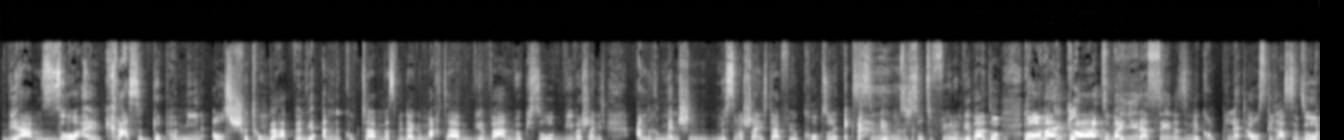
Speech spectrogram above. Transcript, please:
Wir haben so eine krasse Dopaminausschüttung gehabt, wenn wir angeguckt haben, was wir da gemacht haben. Wir waren wirklich so, wie wahrscheinlich andere Menschen müssen wahrscheinlich dafür Koks oder Ecstasy nehmen, um sich so zu fühlen. Und wir waren so, oh mein Gott! So bei jeder Szene sind wir komplett ausgerastet so.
